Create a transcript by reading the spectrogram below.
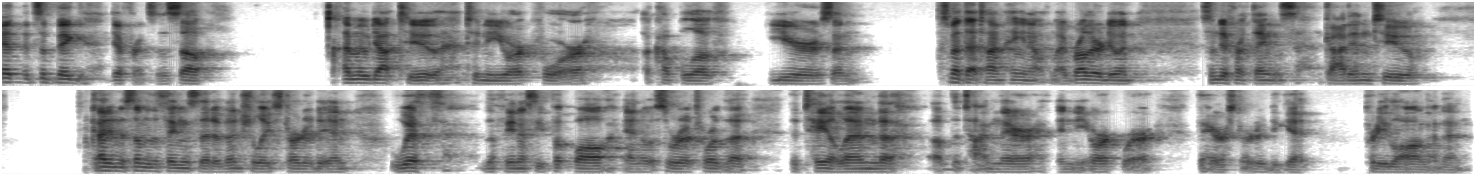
it, it's a big difference. And so I moved out to to New York for a couple of years and spent that time hanging out with my brother doing some different things, got into got into some of the things that eventually started in with the fantasy football and it was sort of toward the the tail end of the time there in New York where the hair started to get pretty long and then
